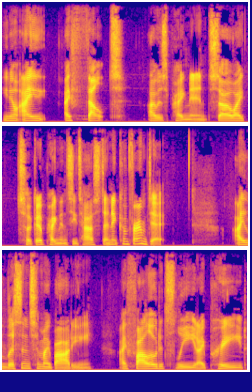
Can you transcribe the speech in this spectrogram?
You know, I I felt I was pregnant, so I took a pregnancy test and it confirmed it. I listened to my body. I followed its lead. I prayed.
